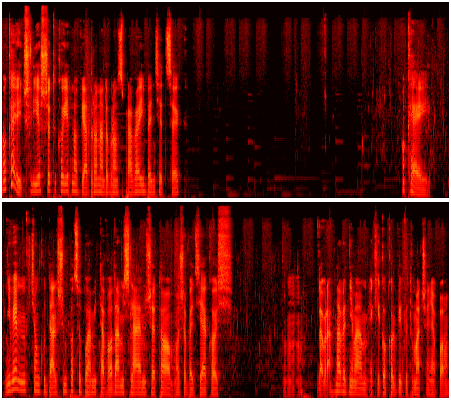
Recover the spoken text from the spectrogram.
Okej, czyli jeszcze tylko jedno wiadro na dobrą sprawę i będzie cyk. Okej. Nie wiem w ciągu dalszym po co była mi ta woda. Myślałem, że to może będzie jakoś. Hmm, dobra, nawet nie mam jakiegokolwiek wytłumaczenia, bo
